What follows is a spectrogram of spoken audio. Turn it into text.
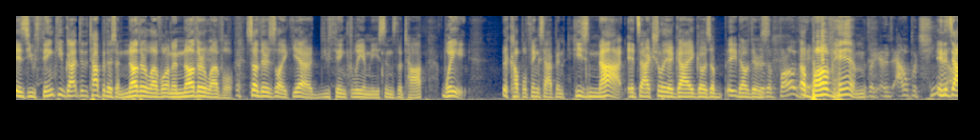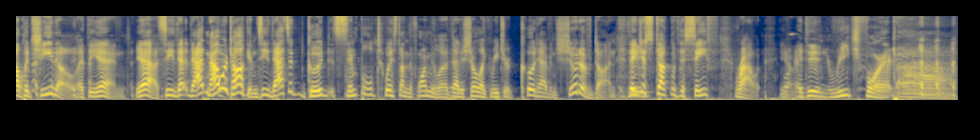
is you think you've got to the top, but there's another level and another level. so there's like, yeah, you think Liam Neeson's the top? Wait. A couple things happen. He's not. It's actually a guy goes, ab- you know, there's There's above him. above him It's like and it's Al Pacino. and it's Al Pacino at the end. Yeah, see that that now we're talking. See, that's a good simple twist on the formula that a show like Reacher could have and should have done. They just stuck with the safe route. you know. It didn't reach for it. Ah.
